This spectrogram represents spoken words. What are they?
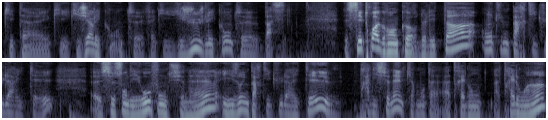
qui, est qui, qui, gère les comptes, enfin qui, qui juge les comptes passés. Ces trois grands corps de l'État ont une particularité. Euh, ce sont des hauts fonctionnaires et ils ont une particularité traditionnelle qui remonte à, très, long, à très, loin.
